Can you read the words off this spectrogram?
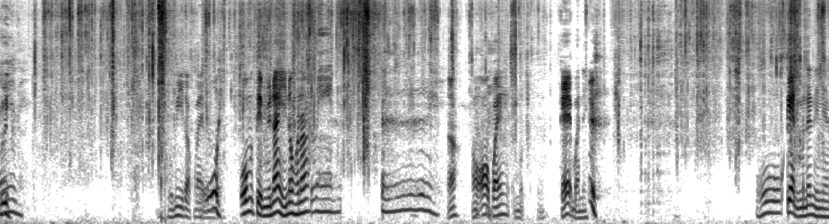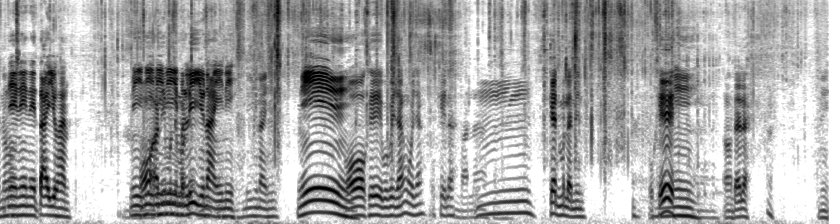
นี่ผมมีดอกไหนโอ้ยโอ้มันเต็มอยู่ในอีเนาะนะแมนเอ้ยเอาเอาออกไปหมดแกะบัดนี้โอ้แก่นมันได้นี่เนี่ยเนาะนี่นี่นี่ตายอยู่หันนี่อ๋อนี่อันนี้นี่มันนี่มันรีอยู่ไหนนี่นี่อยู่ในนี่นี่โอเคบ่เป็นหยังบ่เป็นหยังโอเคแล้วบัดแล้วอืมแก่นมันแหละนี่โอเคนี่เอาได้เลยนี่นี่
